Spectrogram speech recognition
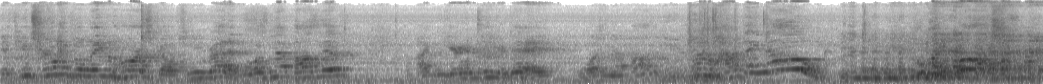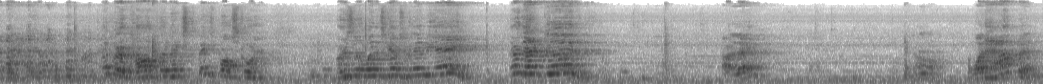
If you truly believe in horoscopes and you read it and it wasn't that positive, I can guarantee your day wasn't that positive. Oh my gosh! I better call for the next baseball score. Who's going to win this championship in the NBA? They're that good. Are they? No. What happened?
